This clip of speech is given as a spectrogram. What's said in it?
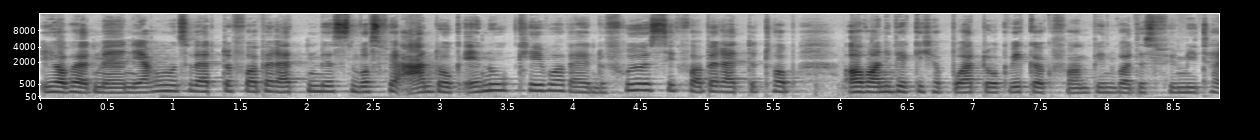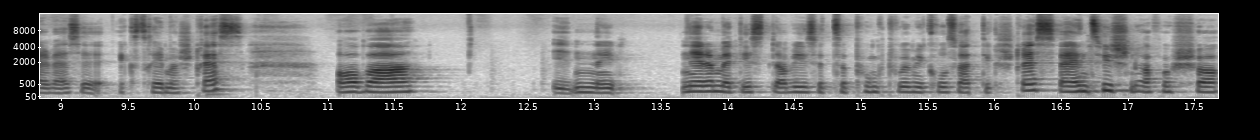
ich habe halt meine Ernährung und so weiter vorbereiten müssen, was für einen Tag eh noch okay war, weil ich in der Früh sich vorbereitet habe. Aber wenn ich wirklich ein paar Tage weggefahren bin, war das für mich teilweise extremer Stress. Aber nicht, nicht einmal das, glaube ich, ist jetzt ein Punkt, wo ich mich großartig stress, weil ich inzwischen einfach schon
